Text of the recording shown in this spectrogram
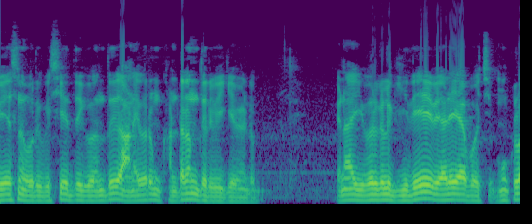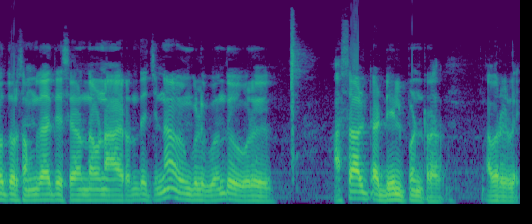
பேசின ஒரு விஷயத்துக்கு வந்து அனைவரும் கண்டனம் தெரிவிக்க வேண்டும். ஏன்னா இவர்களுக்கு இதே வேலையாக போச்சு. முக்குளத்தூர் சமுதாயத்தை சேர்ந்தவனாக இருந்துச்சுன்னா இவங்களுக்கு வந்து ஒரு அசால்ட்டாக டீல் பண்ணுறாரு அவர்களை.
